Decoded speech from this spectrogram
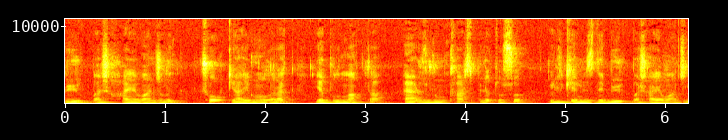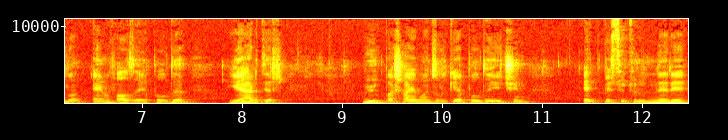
büyükbaş hayvancılık çok yaygın olarak yapılmakta. Erzurum Kars platosu ülkemizde büyükbaş hayvancılığın en fazla yapıldığı yerdir. Büyükbaş hayvancılık yapıldığı için et ve süt ürünleri,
